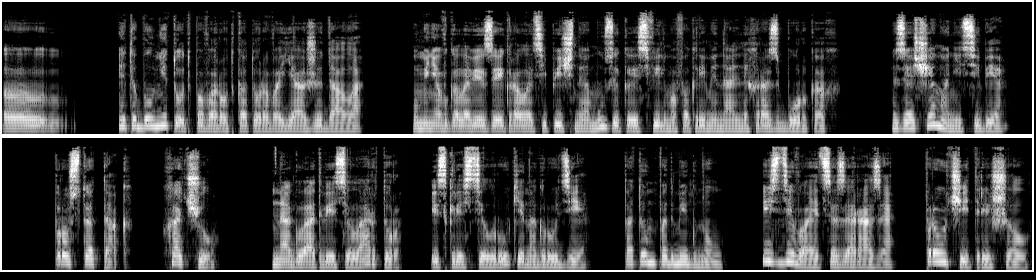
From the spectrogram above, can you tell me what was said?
Э, это был не тот поворот, которого я ожидала. У меня в голове заиграла типичная музыка из фильмов о криминальных разборках. Зачем они тебе? Просто так. Хочу. Нагло ответил Артур и скрестил руки на груди. Потом подмигнул. Издевается, зараза. Проучить решил.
